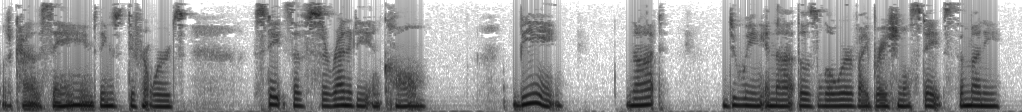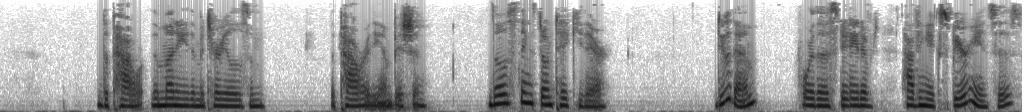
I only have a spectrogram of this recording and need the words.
Those are kind of the same things, different words. States of serenity and calm. Being, not doing and that, those lower vibrational states, the money, the power, the money, the materialism, the power, the ambition. Those things don't take you there. Do them for the state of having experiences,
